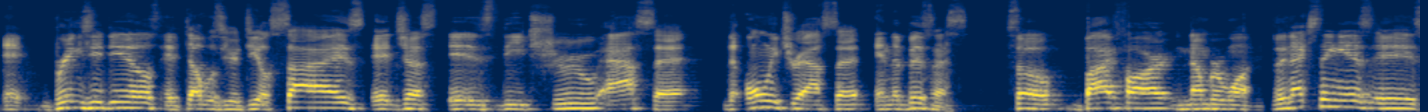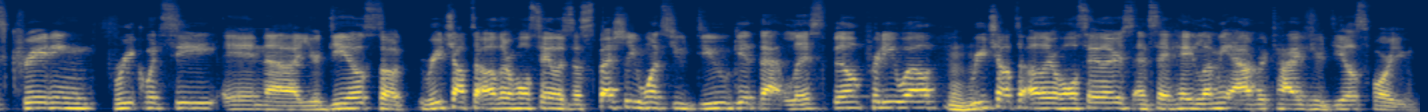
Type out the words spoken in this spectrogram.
It brings you deals. It doubles your deal size. It just is the true asset, the only true asset in the business. So by far, number one. The next thing is is creating frequency in uh, your deals. So reach out to other wholesalers, especially once you do get that list built pretty well. Reach out to other wholesalers and say, "Hey, let me advertise your deals for you."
